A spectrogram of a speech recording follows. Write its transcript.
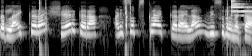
तर लाईक करा शेअर करा आणि सबस्क्राईब करायला विसरू नका.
